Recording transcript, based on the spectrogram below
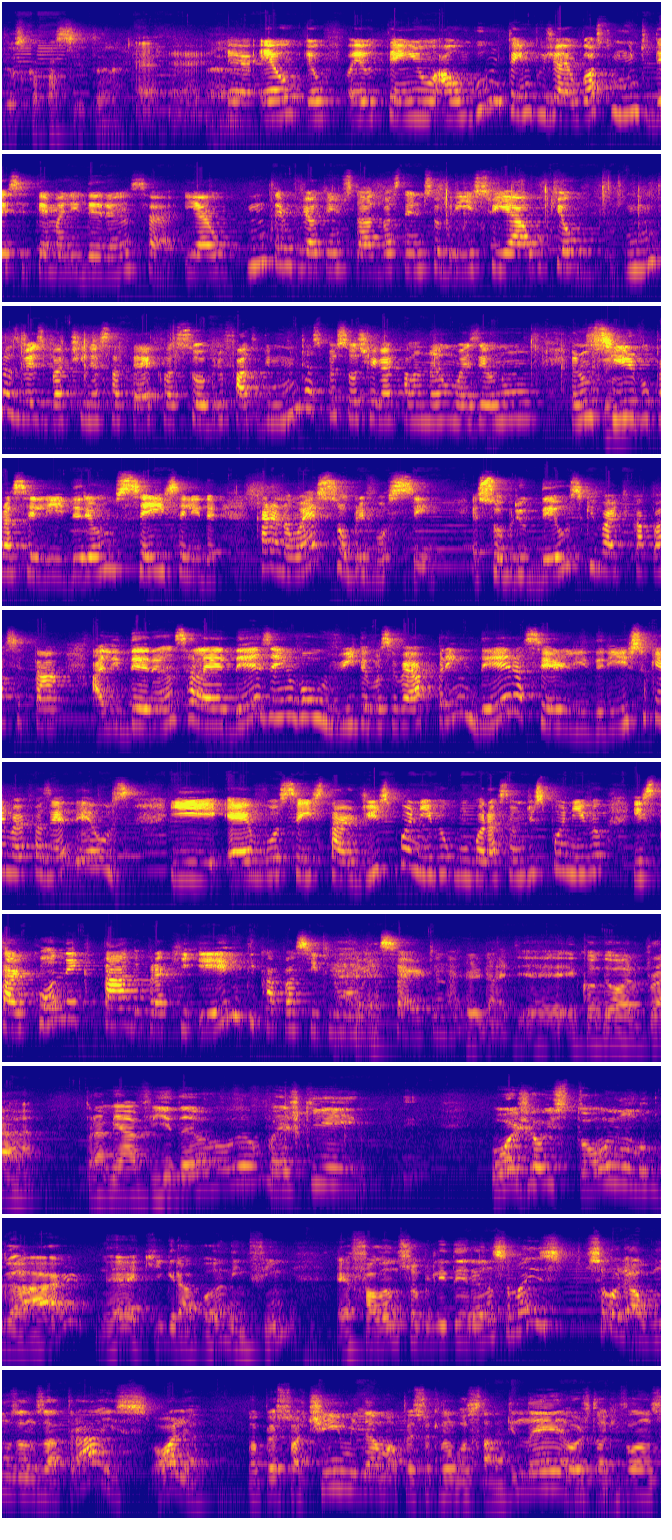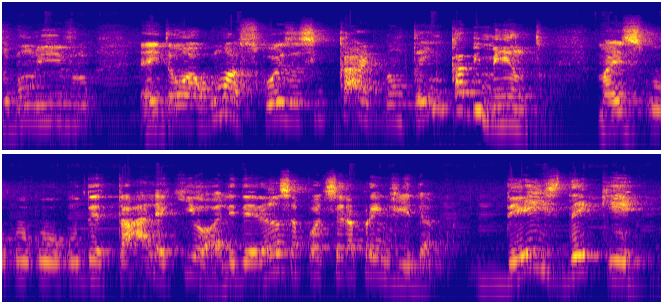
Deus capacita, né? É. É, eu, eu, eu tenho há algum tempo já, eu gosto muito desse tema liderança e há algum tempo já eu tenho estudado bastante sobre isso e é algo que eu muitas vezes bati nessa tecla sobre o fato de muitas pessoas chegarem e falar não, mas eu não, eu não Sim. sirvo pra ser líder, eu não sei ser líder. Cara, não é sobre você. É sobre o Deus que vai te capacitar. A liderança ela é desenvolvida, você vai aprender a ser líder e isso quem vai fazer é Deus. E é você estar disponível, com o coração disponível e estar conectado para que Ele te capacite no momento certo, né? Verdade. É, e quando eu olho pra, pra minha vida, eu, eu vejo que hoje eu estou em um lugar, né, aqui gravando, enfim, é, falando sobre liderança, mas se eu olhar alguns anos atrás, olha, uma pessoa tímida, uma pessoa que não gostava de ler, hoje estou aqui falando sobre um livro. É, então algumas coisas assim, cara, não tem cabimento. Mas o, o, o- detalhe aqui, ó, a liderança pode ser aprendida desde que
